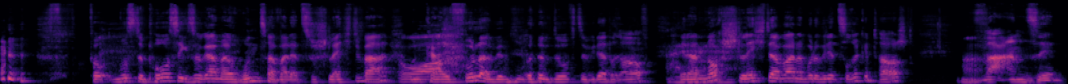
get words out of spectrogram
po, musste Posig sogar mal runter, weil er zu schlecht war. Oh. Und Karl Fuller durfte wieder drauf. Der dann noch schlechter war, dann wurde wieder zurückgetauscht. Ah. Wahnsinn.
